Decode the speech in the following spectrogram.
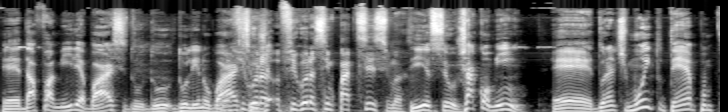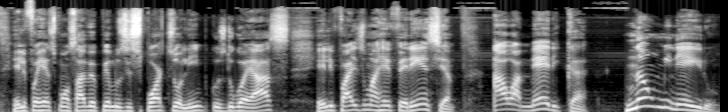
é da família Barsi, do, do, do Lino Barsi. Figura, figura simpaticíssima. Isso, seu Jacominho. É, durante muito tempo, ele foi responsável pelos esportes olímpicos do Goiás. Ele faz uma referência ao América, não mineiro,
